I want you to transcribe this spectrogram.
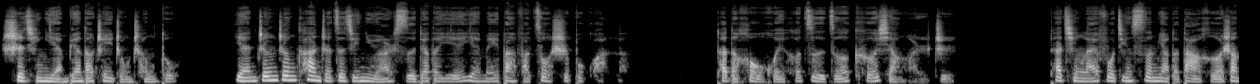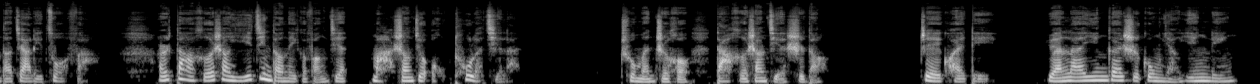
事情演变到这种程度，眼睁睁看着自己女儿死掉的爷爷没办法坐视不管了，他的后悔和自责可想而知。他请来附近寺庙的大和尚到家里做法，而大和尚一进到那个房间，马上就呕吐了起来。出门之后，大和尚解释道：“这块地原来应该是供养婴灵。”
